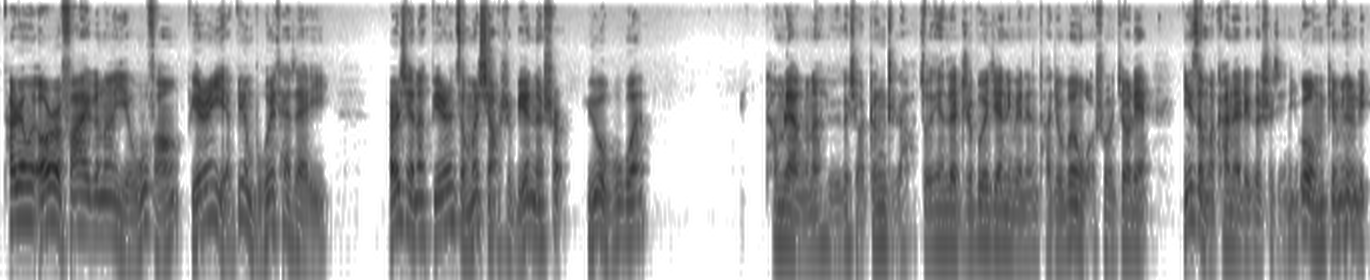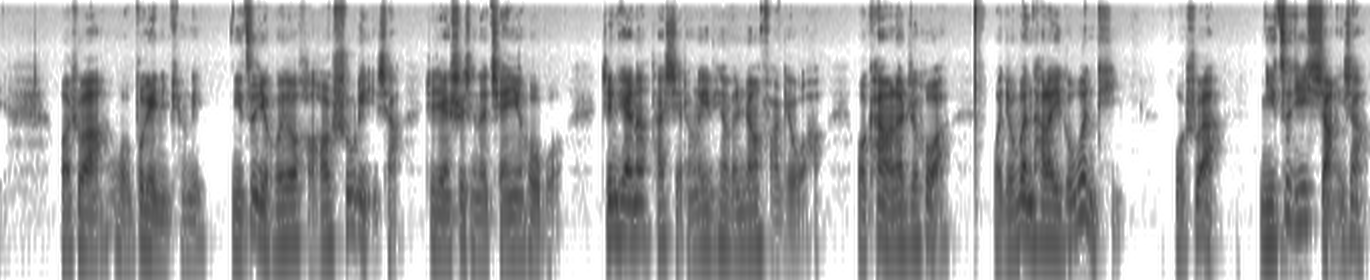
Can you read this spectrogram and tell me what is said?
他认为偶尔发一个呢也无妨，别人也并不会太在意，而且呢，别人怎么想是别人的事儿，与我无关。他们两个呢有一个小争执啊，昨天在直播间里面呢，他就问我说：“教练，你怎么看待这个事情？你给我们评评理。”我说啊，我不给你评理，你自己回头好好梳理一下这件事情的前因后果。今天呢，他写成了一篇文章发给我哈，我看完了之后啊，我就问他了一个问题，我说啊，你自己想一下，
